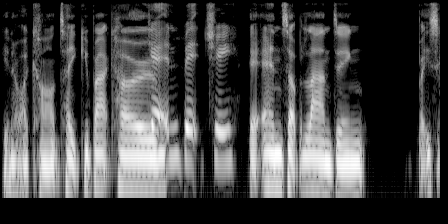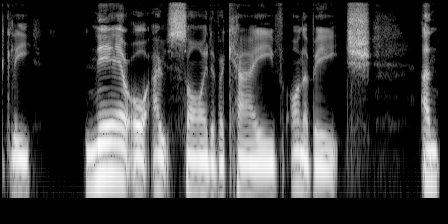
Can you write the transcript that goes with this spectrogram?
You know, I can't take you back home. Getting bitchy. It ends up landing basically near or outside of a cave on a beach. And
